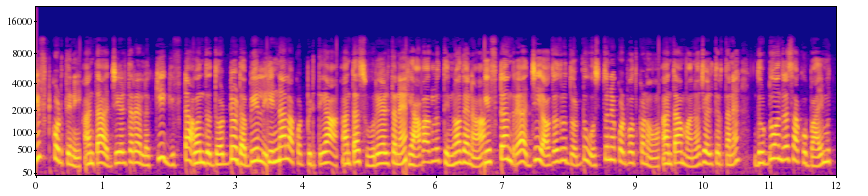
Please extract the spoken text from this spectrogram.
ಗಿಫ್ಟ್ ಕೊಡ್ತೀನಿ. ಅಂತ ಅಜ್ಜಿ ಹೇಳ್ತಾರೆ, ಲಕ್ಕಿ ಗಿಫ್ಟ್ ಒಂದು ದೊಡ್ಡ ಡಬ್ಬಿಯಲ್ಲಿ ಕಿಣ್ಣಾಲ ಕೊಟ್ಬಿಡ್ತೀಯಾ? ಅಂತ ಸೂರ್ಯ ಹೇಳ್ತಾನೆ. ಯಾವಾಗ್ಲೂ ತಿನ್ನೋದೇನಾ? ಗಿಫ್ಟ್ ಅಂದ್ರೆ ಅಜ್ಜಿ ಯಾವ್ದಾದ್ರು ದೊಡ್ಡ ವಸ್ತುನೇ ಕೊಡ್ಬೋದ್ ಕಣೋ ಅಂತ ಮನೋಜ್ ಹೇಳ್ತಿರ್ತಾನೆ. ದುಡ್ಡು ಅಂದ್ರೆ ಸಾಕು, ಬಾಯಿ ಮುಟ್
